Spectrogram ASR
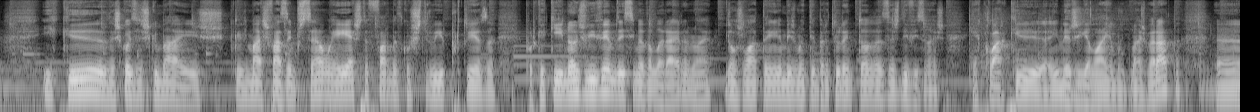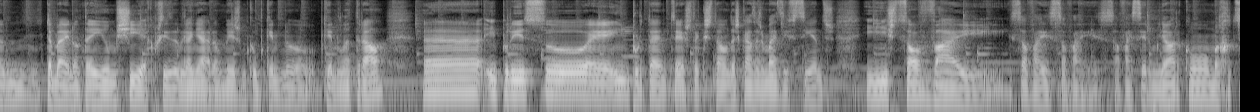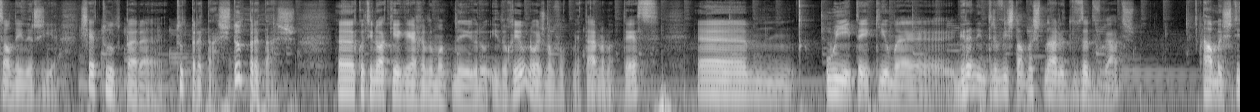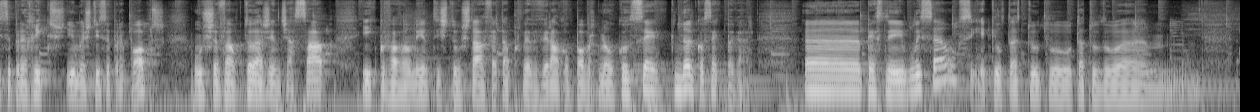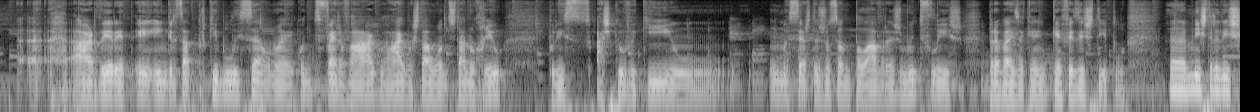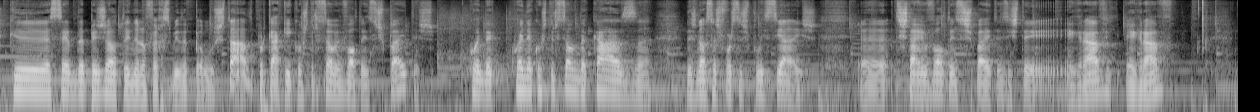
e que das coisas que mais que lhe mais faz impressão é esta forma de construir portuguesa, porque aqui nós vivemos em cima da lareira, não é? Eles lá têm a mesma temperatura em todas as divisões. É claro que a energia lá é muito mais barata, hum, também não tem um mexia que precisa de ganhar o mesmo que um pequeno, pequeno lateral, Uh, e por isso é importante esta questão das casas mais eficientes. E isto só vai só vai só vai só vai ser melhor com uma redução da energia. Isto é tudo para tudo para taxas tudo para taxas uh, continua aqui a guerra do Montenegro e do Rio hoje não vou comentar não me apetece. Uh, o I tem aqui uma grande entrevista ao bastonário dos advogados. Há uma justiça para ricos e uma justiça para pobres um chavão que toda a gente já sabe e que provavelmente isto está a afetar porque deve haver algum pobre que não, consegue, que não lhe consegue pagar. Uh, PSD em ebulição, sim, aquilo está tudo, está tudo a, a arder. É, é, engraçado porque ebulição, não é? Quando ferve a água, a água está onde está no rio, por isso acho que houve aqui um, uma certa junção de palavras muito feliz. Parabéns a quem, quem fez este título. A ministra diz que a sede da PJ ainda não foi recebida pelo Estado, porque há aqui construção envolta em suspeitas. Quando a, quando a construção da casa das nossas forças policiais uh, está envolta em suspeitas, isto é, é grave, é grave.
